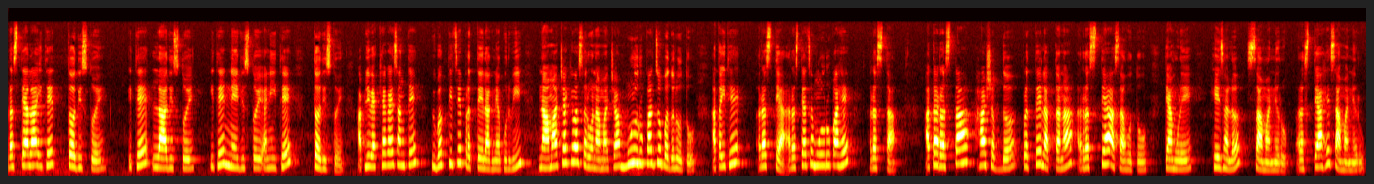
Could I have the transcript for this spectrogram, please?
रस्त्याला इथे त दिसतोय इथे ला दिसतोय इथे ने दिसतोय आणि इथे त दिसतोय. आपली व्याख्या काय सांगते? विभक्तीचे प्रत्यय लागण्यापूर्वी नामाच्या किंवा सर्वनामाच्या मूळ रूपात जो बदल होतो आता इथे रस्त्या रस्त्याचं मूळ रूप आहे रस्ता. आता रस्ता हा शब्द प्रत्यय लागताना रस्त्या असा होतो. त्यामुळे हे झालं सामान्य रूप. रस्त्या हे सामान्य रूप.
